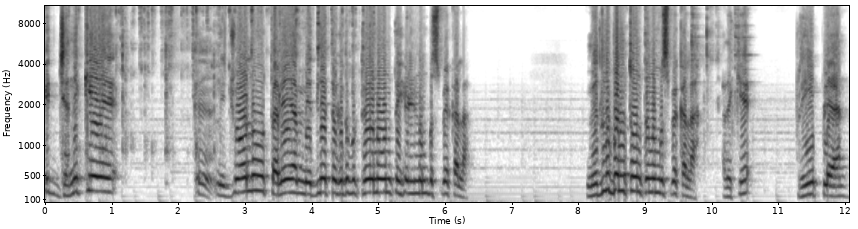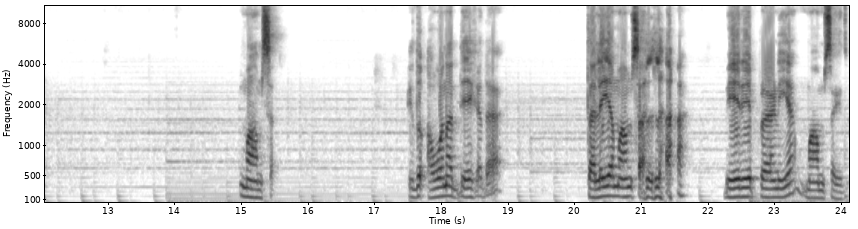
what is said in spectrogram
ಅದಕ್ಕೆ ಜನಕ್ಕೆ ನಿಜವಾಗ್ಲೂ ತಲೆಯ ಮೆದ್ಲೆ ತೆಗೆದು ಬಿಟ್ರೇನು ಅಂತ ಹೇಳಿ ನಂಬಿಸ್ಬೇಕಲ್ಲ. ಮೆದ್ಲು ಬಂತು ಅಂತ ನಂಬಿಸ್ಬೇಕಲ್ಲ. ಅದಕ್ಕೆ ಪ್ರೀ ಪ್ಲ್ಯಾನ್ ಮಾಂಸ. ಇದು ಅವನ ದೇಹದ ತಲೆಯ ಮಾಂಸ ಅಲ್ಲ, ಬೇರೆ ಪ್ರಾಣಿಯ ಮಾಂಸ ಇದು.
